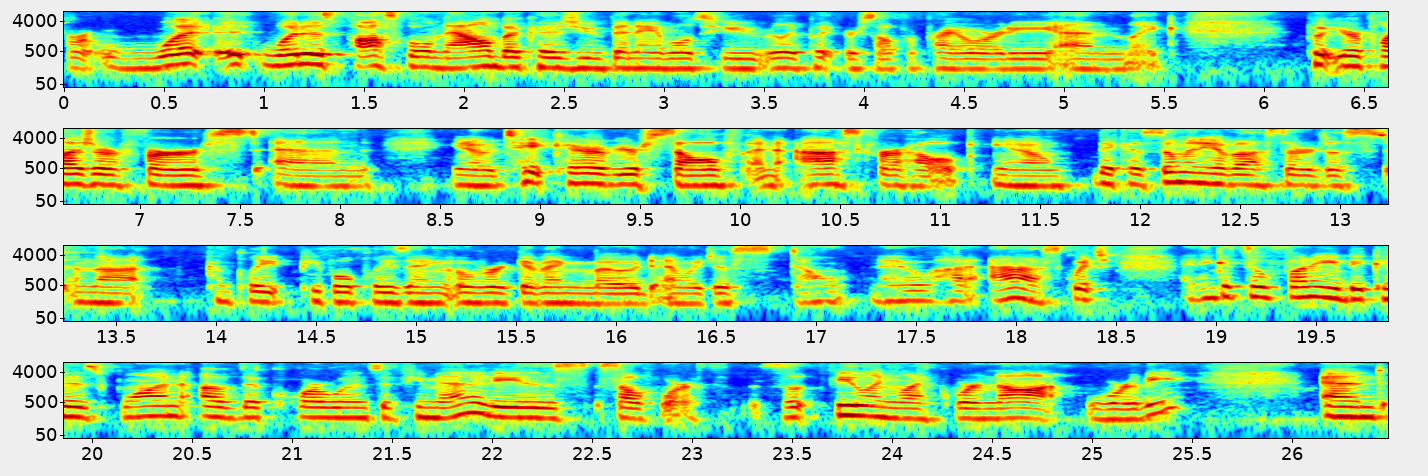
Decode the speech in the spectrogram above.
for what what is possible now because you've been able to really put yourself a priority and like put your pleasure first and you know take care of yourself and ask for help you know because so many of us are just in that complete people pleasing, over giving mode, and we just don't know how to ask. Which I think it's so funny because one of the core wounds of humanity is self worth, feeling like we're not worthy. And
